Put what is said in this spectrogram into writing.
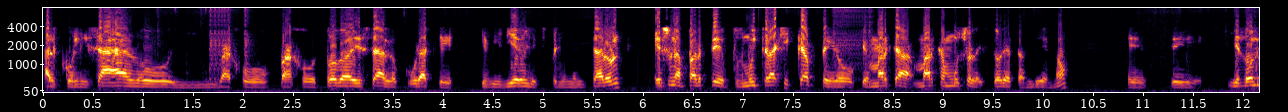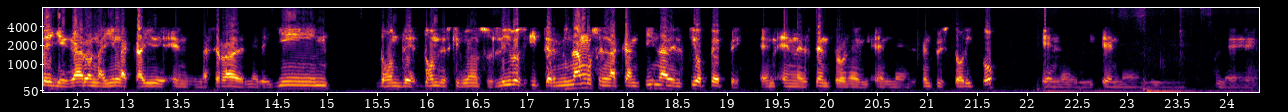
alcoholizado y bajo bajo toda esa locura que, que vivieron y experimentaron. Es una parte pues muy trágica, pero que marca marca mucho la historia también, ¿no? Este, y es donde llegaron ahí en la calle, en la Cerrada de Medellín, donde, donde escribieron sus libros, y terminamos en la cantina del tío Pepe, en, en el centro, en el, en el centro histórico, en el, en el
